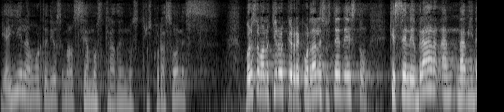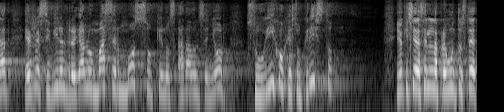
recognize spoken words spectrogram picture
Y ahí el amor de Dios, hermanos, se ha mostrado en nuestros corazones. Por eso, hermano, quiero que recordarles a usted esto, que celebrar Navidad es recibir el regalo más hermoso que nos ha dado el Señor, su Hijo Jesucristo. Yo quisiera hacerle la pregunta a usted,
